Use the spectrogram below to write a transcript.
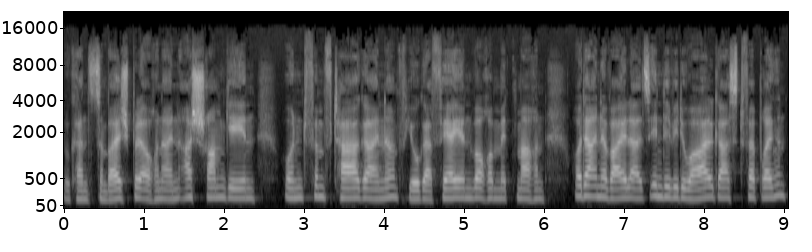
Du kannst zum Beispiel auch in einen Ashram gehen und fünf Tage eine Yoga-Ferienwoche mitmachen oder eine Weile als Individualgast verbringen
